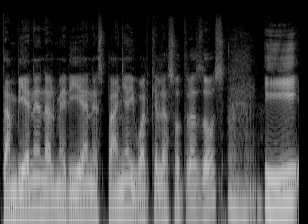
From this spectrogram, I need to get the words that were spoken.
también en Almería, en España, igual que las otras dos, y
